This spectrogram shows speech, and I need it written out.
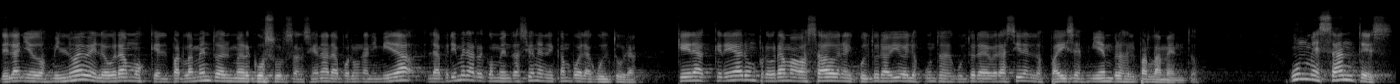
del año 2009 logramos que el Parlamento del Mercosur sancionara por unanimidad la primera recomendación en el campo de la cultura, que era crear un programa basado en el Cultura Viva y los puntos de cultura de Brasil en los países miembros del Parlamento. Un mes antes,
